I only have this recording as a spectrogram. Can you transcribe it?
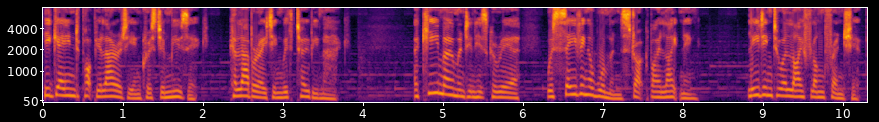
He gained popularity in Christian music, collaborating with Toby Mac. A key moment in his career was saving a woman struck by lightning, leading to a lifelong friendship.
